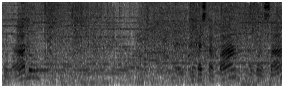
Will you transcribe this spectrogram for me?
cuidado. Deu pra escapar, avançar.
